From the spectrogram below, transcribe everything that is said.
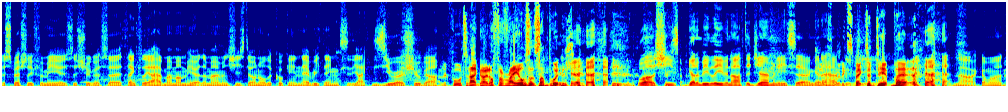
especially for me is the sugar. So thankfully I have my mum here at the moment. She's doing all the cooking and everything's like zero sugar. I look forward to that going off the rails at some point this year. well, she's going to be leaving after Germany, so I'm going to have to expect be... a dip there. no, come on.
